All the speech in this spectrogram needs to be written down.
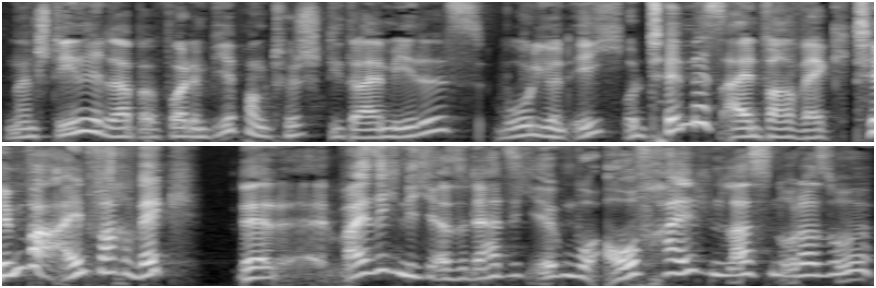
Und dann stehen wir da vor dem Bierpong-Tisch, die drei Mädels, Woli und ich. Und Tim ist einfach weg. Tim war einfach weg. Der, äh, weiß ich nicht, also der hat sich irgendwo aufhalten lassen oder so.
